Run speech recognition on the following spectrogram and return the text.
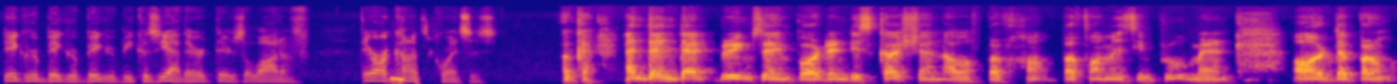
bigger, bigger, bigger because yeah, there there's a lot of there are mm. consequences. Okay, and then that brings an important discussion of performance improvement or the per-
